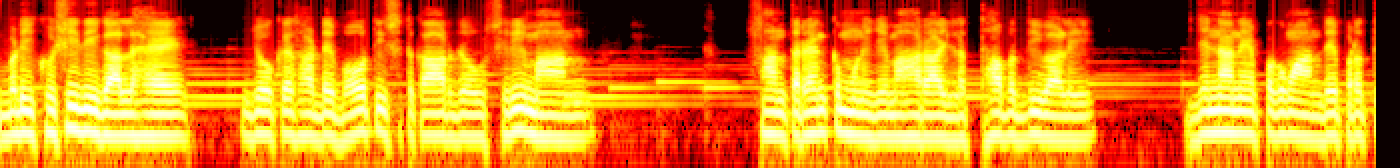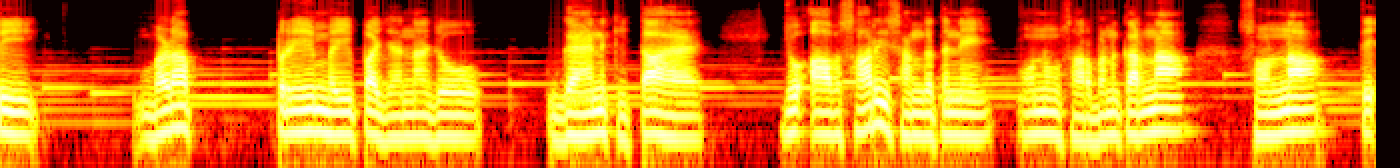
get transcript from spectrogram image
ਬੜੀ ਖੁਸ਼ੀ ਦੀ ਗੱਲ ਹੈ ਜੋ ਕਿ ਸਾਡੇ ਬਹੁਤ ਹੀ ਸਤਿਕਾਰਯੋਗ ਸ੍ਰੀਮਾਨ ਸੰਤ ਰੈਂਕ ਮੁਨੀ ਜੀ ਮਹਾਰਾਜ ਲੱਥਾਬੱਦੀ ਵਾਲੇ, ਜਿਨ੍ਹਾਂ ਨੇ ਭਗਵਾਨ ਦੇ ਪ੍ਰਤੀ ਬੜਾ ਪ੍ਰੇਮਮਈ ਭਜਨ ਨਾਲ ਜੋ ਗਾਇਨ ਕੀਤਾ ਹੈ, ਜੋ ਆਪ ਸਾਰੀ ਸੰਗਤ ਨੇ ਉਹਨੂੰ ਸਰਵਣ ਕਰਨਾ, ਸੁਣਨਾ ਤੇ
